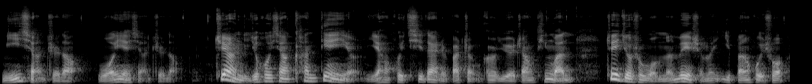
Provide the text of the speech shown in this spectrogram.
你想知道，我也想知道，这样你就会像看电影一样，会期待着把整个乐章听完。这就是我们为什么一般会说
